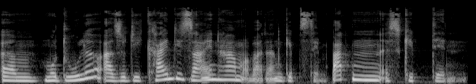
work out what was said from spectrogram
ähm, Module, also die kein Design haben, aber dann gibt's den Button, es gibt den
